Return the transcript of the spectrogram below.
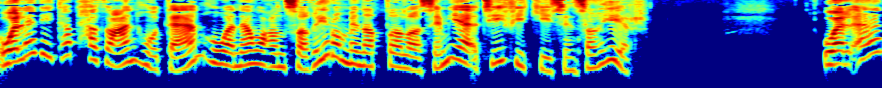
والذي تبحث عنه تام هو نوع صغير من الطلاسم يأتي في كيس صغير. والآن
